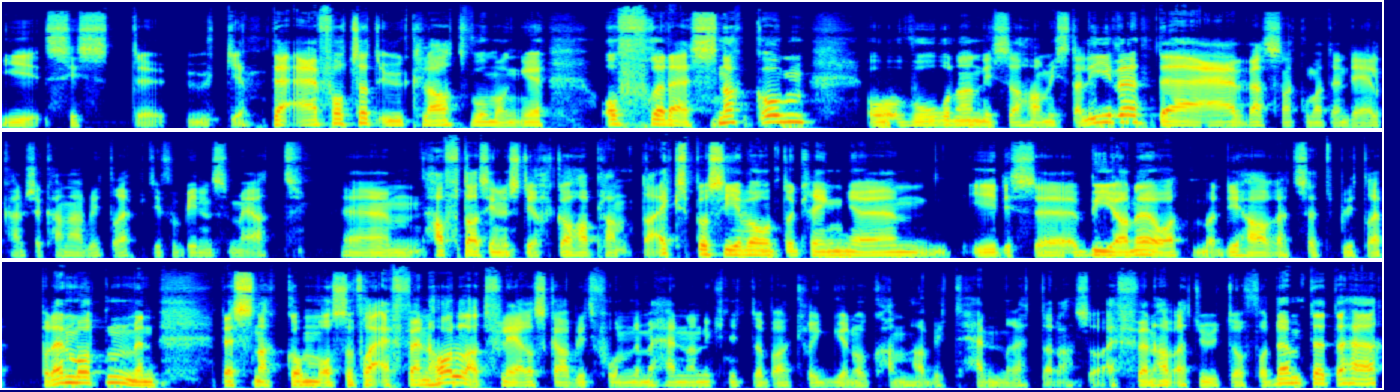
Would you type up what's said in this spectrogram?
i siste uke. Det er fortsatt uklart hvor mange ofre det er snakk om, og hvordan disse har mista livet. Det er vært snakk om at en del kanskje kan ha blitt drept i forbindelse med at um, Hafta sine styrker har planta eksplosiver rundt omkring um, i disse byene, og at de har rett og slett blitt drept på den måten, men det er snakk om også fra FN-hold at flere skal ha blitt funnet med hendene knytta bak ryggen og kan ha blitt henretta. Så FN har vært ute og fordømt dette her,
